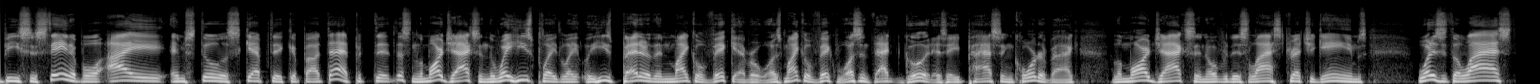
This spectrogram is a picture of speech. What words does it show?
be sustainable? I am still a skeptic about that. But the, listen, Lamar Jackson, the way he's played lately, he's better than Michael Vick ever was. Michael Vick wasn't that good as a passing quarterback. Lamar Jackson, over this last stretch of games, what is it? The last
